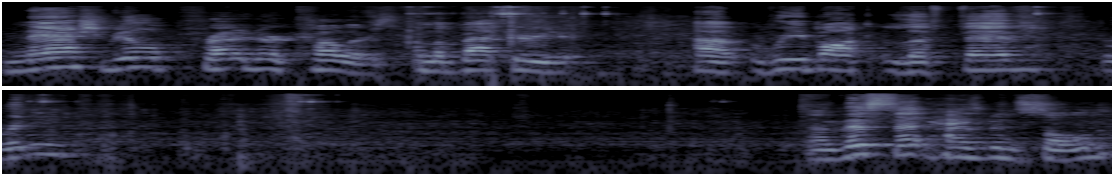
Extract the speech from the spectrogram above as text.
Nashville Predator colors. On the back here you have Reebok Lefebvre written. And this set has been sold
